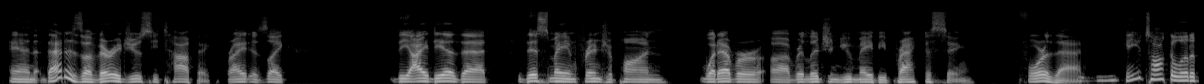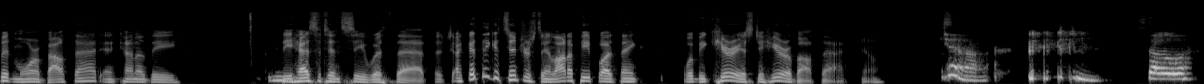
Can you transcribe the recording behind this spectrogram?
And that is a very juicy topic, right? It's like the idea that this may infringe upon whatever uh, religion you may be practicing for that. Mhm. Can you talk a little bit more about that and kind of the the Mhm. hesitancy with that? I think it's interesting. A lot of people I think would be curious to hear about that. You know? Yeah. so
